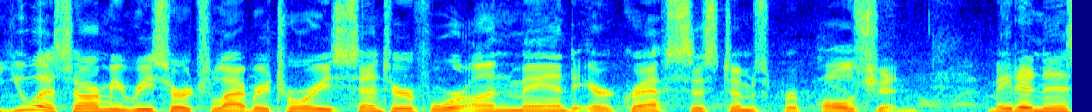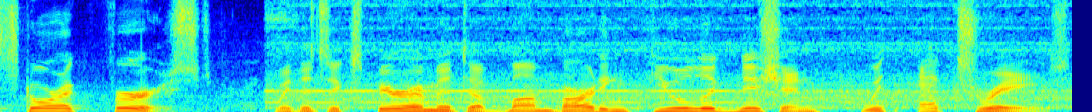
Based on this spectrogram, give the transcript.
U.S. Army Research Laboratory Center for Unmanned Aircraft Systems Propulsion made an historic first with its experiment of bombarding fuel ignition with X rays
